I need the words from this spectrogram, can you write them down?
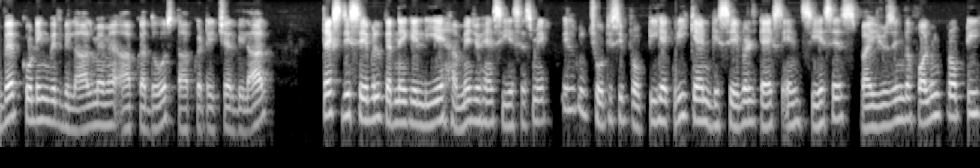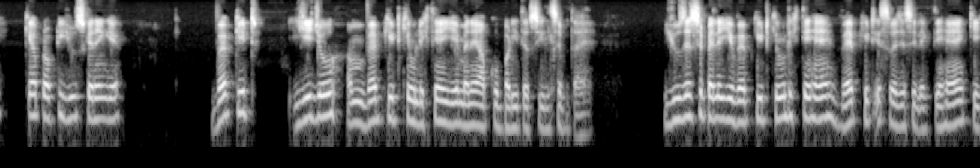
वेब कोडिंग विद बिलाल में मैं आपका दोस्त, आपका टीचर बिलाल। टेक्स्ट डिसेबल करने के लिए हमें जो है सी एस एस में एक बिल्कुल छोटी सी प्रॉपर्टी है। We can disable text in C S S by using the following property क्या प्रॉपर्टी यूज़ करेंगे? वेब किट ये जो हम वेब किट क्यों लिखते हैं, ये मैंने आपको बड़ी तफसील से बताया है। यूज़र से पहले ये वेब किट क्यों लिखते हैं? वेब किट इस वजह से लिखते हैं कि,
